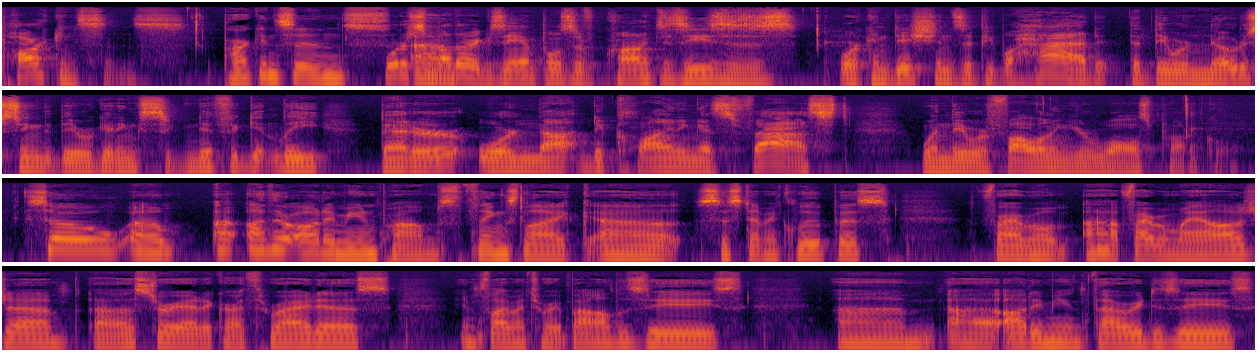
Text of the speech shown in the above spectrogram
Parkinson's. Parkinson's. What are some um, other examples of chronic diseases or conditions that people had that they were noticing that they were getting significantly better or not declining as fast when they were following your Wahls protocol? So, um, other autoimmune problems, things like uh, systemic lupus, fibro, uh, fibromyalgia, uh, psoriatic arthritis, inflammatory bowel disease, um, uh, autoimmune thyroid disease.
